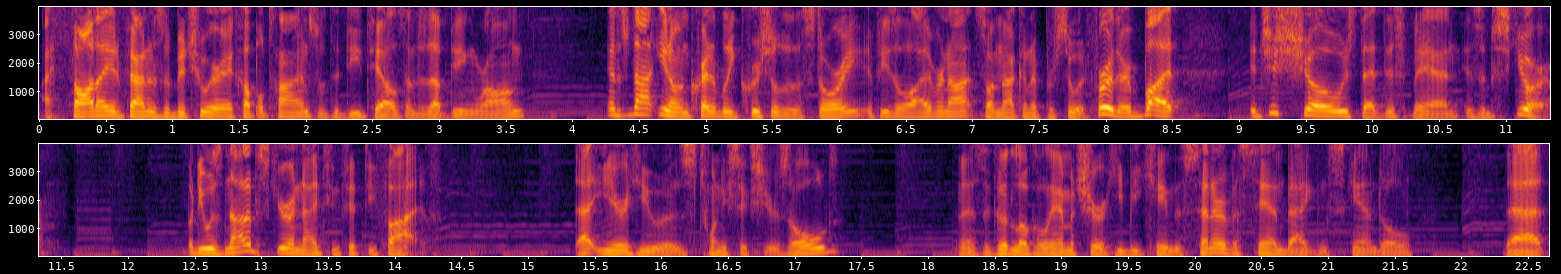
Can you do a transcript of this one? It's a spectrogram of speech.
I thought I had found his obituary a couple times, but the details ended up being wrong. And it's not, you know, incredibly crucial to the story if he's alive or not, so I'm not going to pursue it further, but it just shows that this man is obscure. But he was not obscure in 1955. That year, he was 26 years old. And as a good local amateur, he became the center of a sandbagging scandal that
